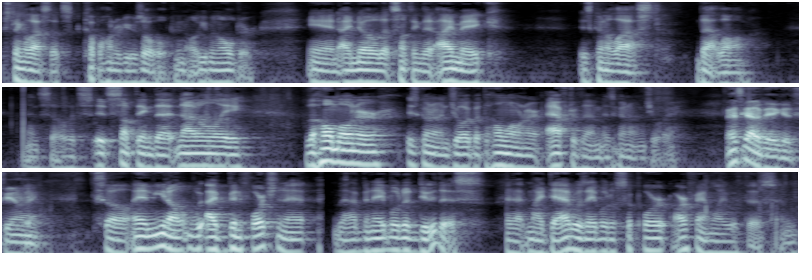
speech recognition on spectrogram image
stained glass that's a couple hundred years old, you know, even older, and I know that something that I make is going to last that long, and so it's it's something that not only the homeowner is going to enjoy, but the homeowner after them is going to enjoy. That's got to be a good feeling. So, and you know, I've been fortunate that I've been able to do this. That my dad was able to support our family with this, and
